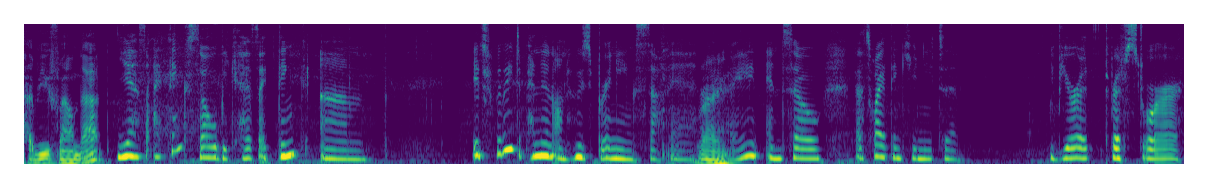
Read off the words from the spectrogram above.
have you found that? Yes, I think so because I think um, it's really dependent on who's bringing stuff in, Right. Right, and so that's why I think you need to, if you're a thrift store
